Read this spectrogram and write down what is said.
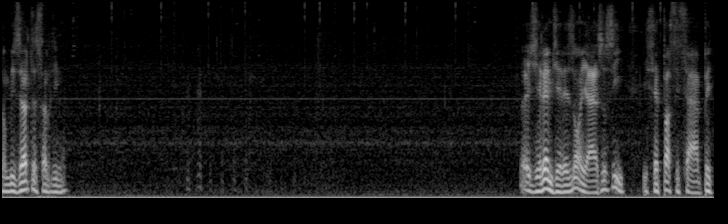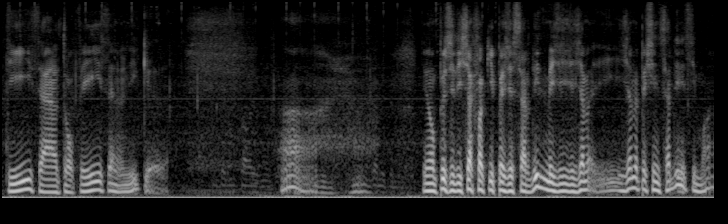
Sont bizarres tes sardines. Jérém, j'ai raison, il y a un souci. Il sait pas si c'est un petit, c'est un trophée, c'est un unique. euh. Ah. Et en plus, il dit chaque fois qu'il pêche des sardines, mais j'ai jamais, j'ai jamais pêché une sardine ici, moi.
